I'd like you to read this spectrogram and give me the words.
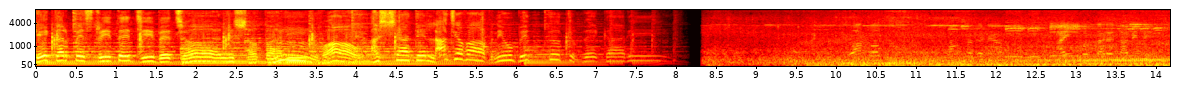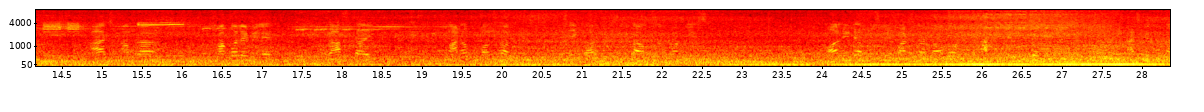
কেকার পেস্ট্রিতে জিবে জল সপারি ওয়াও। আশাতে লাজবাব নিউ বিদ্যুৎ বেকারি। ওয়াকফ সংশোধনে আইন প্রত্যাহারের দাবিতে আজ আমরা সকলে মিলে রাস্তায় মানববন্ধন এই কর্মসূচিতে অংশগ্রহণ নিয়েছি। অল ইন্ডিয়া মুসলিম পার্সোনাল নগর উদ্যোগে আজকে গোটা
